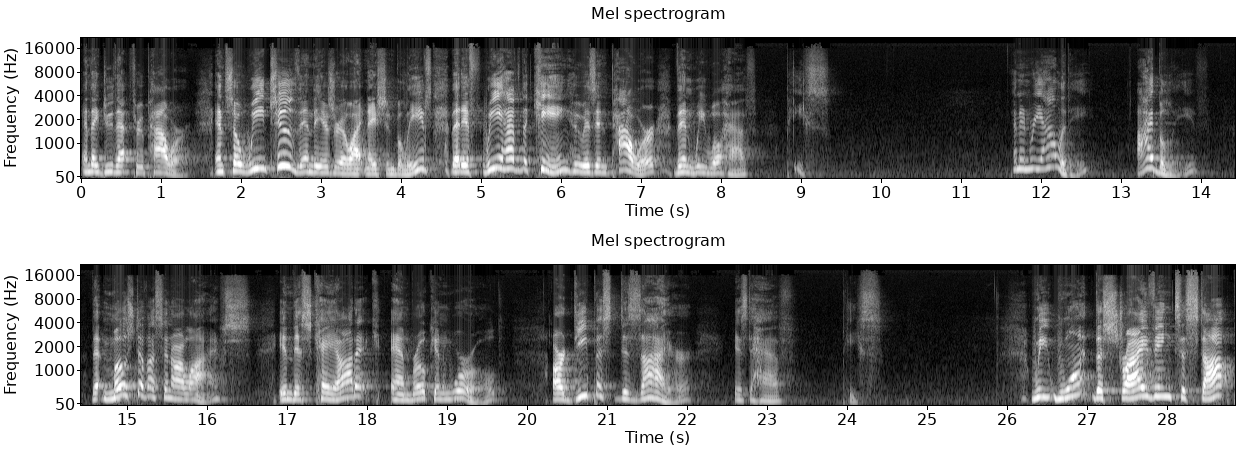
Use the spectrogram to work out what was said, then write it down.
and they do that through power. And so we too, then, the Israelite nation believes that if we have the king who is in power, then we will have peace. And in reality, I believe that most of us in our lives, in this chaotic and broken world, our deepest desire is to have peace. We want the striving to stop.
